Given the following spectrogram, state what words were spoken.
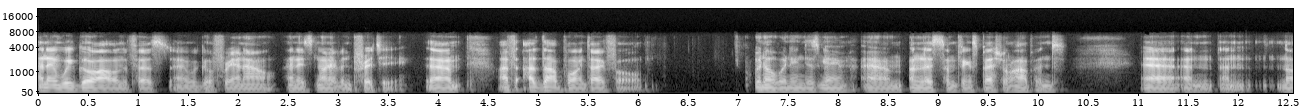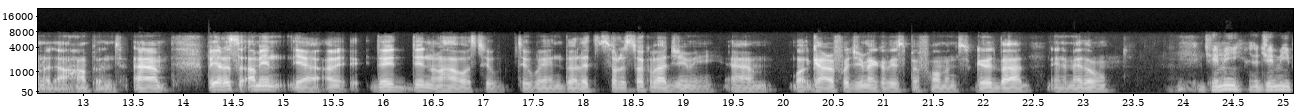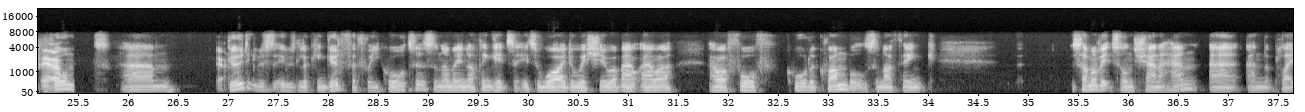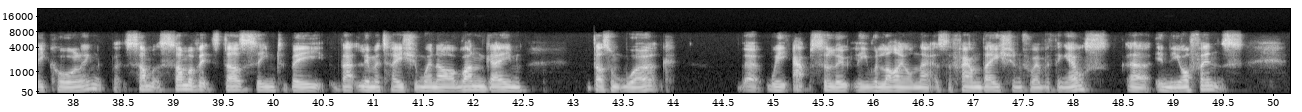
And then we go out on the first and we go three and out, and it's not even pretty. Um, at that point, I thought we're not winning this game um, unless something special happens. Uh, and and none of that happened. Um, but yeah, let's, I mean, yeah, I they didn't allow us to to win. But let's so let's talk about Jimmy. Um, what Gareth? What did you make of his performance? Good, bad, in the middle? Jimmy, a Jimmy performance. Yeah. Um, yeah. Good. It was it was looking good for three quarters, and I mean, I think it's it's a wider issue about our our fourth quarter crumbles, and I think some of it's on Shanahan uh, and the play calling, but some some of it does seem to be that limitation when our run game doesn't work. That we absolutely rely on that as the foundation for everything else uh, in the offense.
